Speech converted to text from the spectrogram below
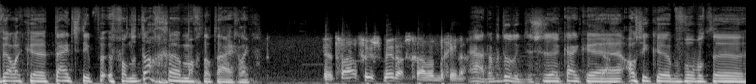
welk eh, tijdstip van de dag eh, mag dat eigenlijk? Ja, 12 uur 's middags gaan we beginnen. Ja, dat bedoel ik. Dus eh, kijk, eh, als ik eh, bijvoorbeeld eh,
